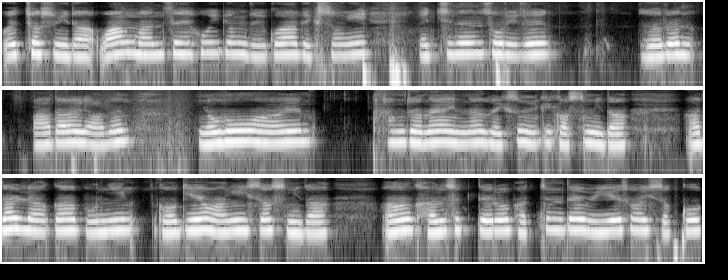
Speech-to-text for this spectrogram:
외쳤습니다. 왕 만세 호위병들과 백성이 외치는 소리를 들은 아달랴는 여호와의 성전에 있는 백성에게 갔습니다. 아달랴가 보니 거기에 왕이 있었습니다. 왕은 관습대로 받침대 위에 서 있었고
